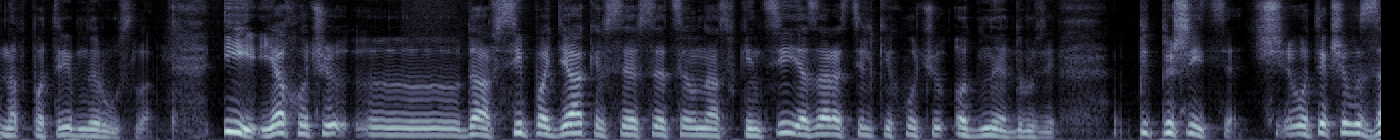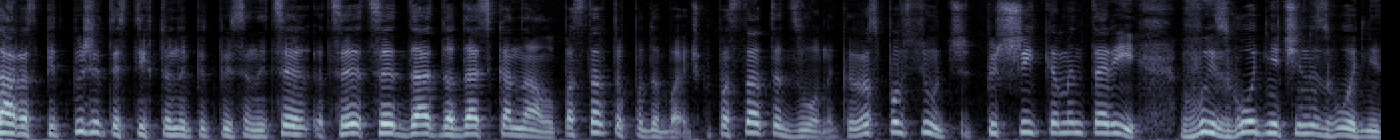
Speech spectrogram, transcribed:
на потрібне русло. І я хочу, е, да, всі подяки, все, все це у нас в кінці. Я зараз тільки хочу одне, друзі. Підпишіться. От якщо ви зараз підпишетесь, ті, хто не підписаний, це, це, це да, додасть каналу. Поставте вподобайку, поставте дзвоник, розповсюдьте, пишіть коментарі. Ви згодні чи не згодні.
